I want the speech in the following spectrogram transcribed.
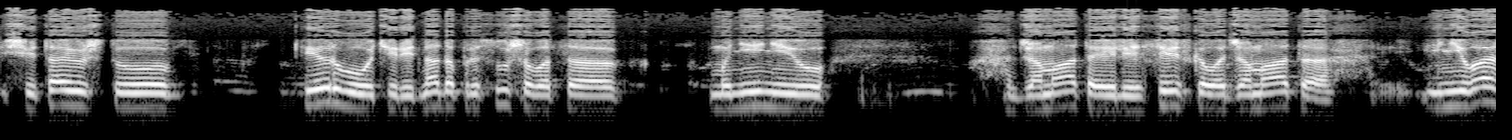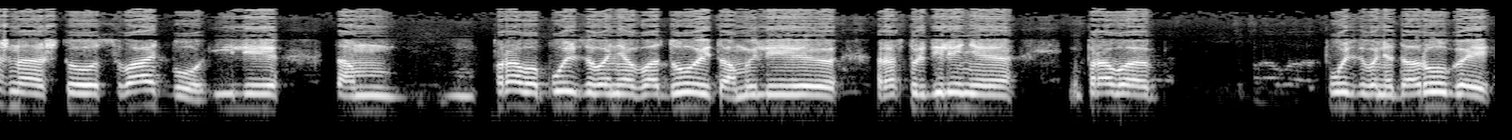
Считаю, что в первую очередь надо прислушиваться к мнению джамата или сельского джамата. И не важно, что свадьбу или там право пользования водой там, или распределение права пользования дорогой.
